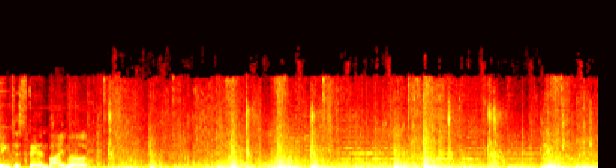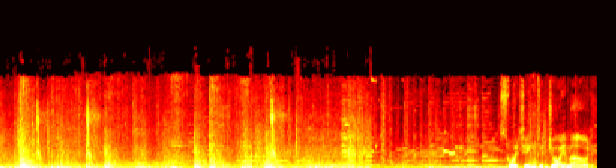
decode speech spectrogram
Switching to standby mode. Switching to joy mode.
